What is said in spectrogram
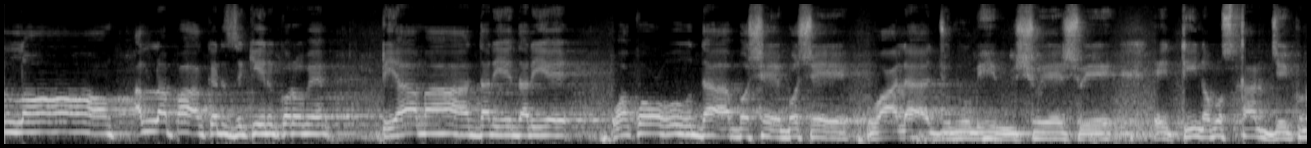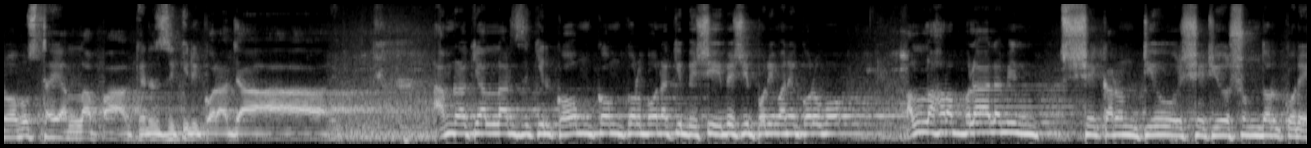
আল্লাহ আল্লাহ পাকের জিকির করবে পিয়ামা দাঁড়িয়ে দাঁড়িয়ে ওয়াকুদা বসে বসে ওয়ালা জুনুবিহীন শুয়ে শুয়ে এই তিন অবস্থার যে কোনো অবস্থায় আল্লাহ পাকের জিকির করা যায়। আমরা কি আল্লাহর জিকির কম কম করব নাকি বেশি বেশি পরিমাণে করব? আল্লাহ রাব্বুল আলামিন সে কারণটিও সেটিও সুন্দর করে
